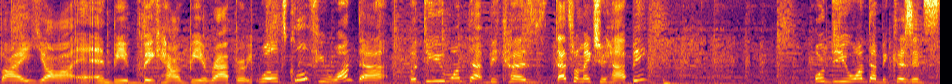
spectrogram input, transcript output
buy a yacht and be a big house, be a rapper. Well, it's cool if you want that, but do you want that because that's what makes you happy? Or do you want that because it's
